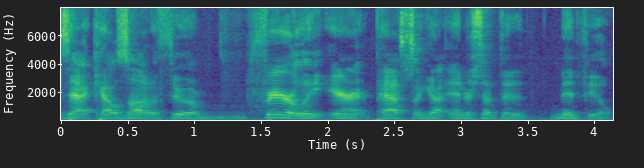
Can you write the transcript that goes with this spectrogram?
Zach Calzada threw a fairly errant pass that got intercepted at midfield,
